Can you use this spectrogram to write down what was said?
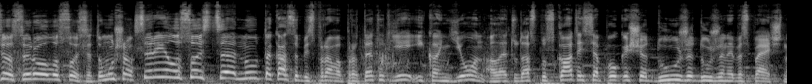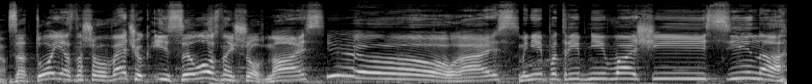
оцього сирого лосося. Тому що сирий лосось це ну така собі справа. Проте тут є і каньйон, але туди спускатися поки що дуже-дуже небезпечно. Зато я знайшов овечок і село знайшов. Найс. Йоу, гайс. Мені потрібні ваші сіна.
